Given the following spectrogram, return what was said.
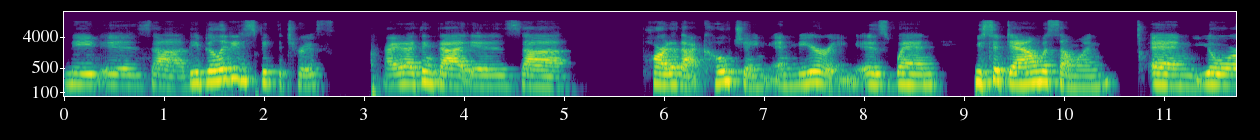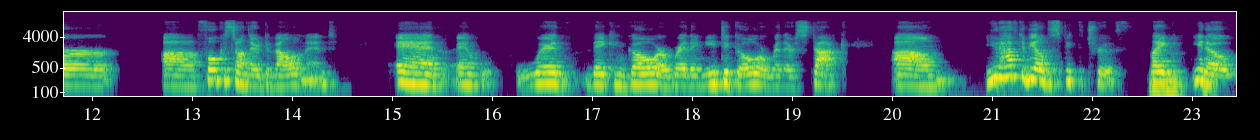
nate is uh, the ability to speak the truth right? I think that is uh, part of that coaching and mirroring is when you sit down with someone and you're uh, focused on their development and and where they can go or where they need to go or where they're stuck um, you have to be able to speak the truth like mm-hmm. you know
